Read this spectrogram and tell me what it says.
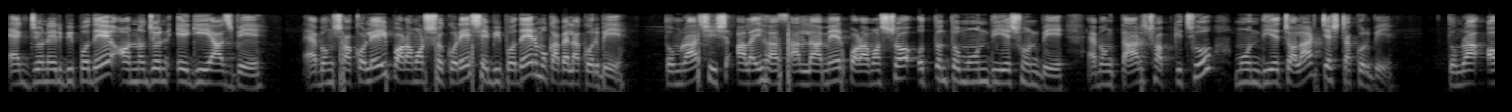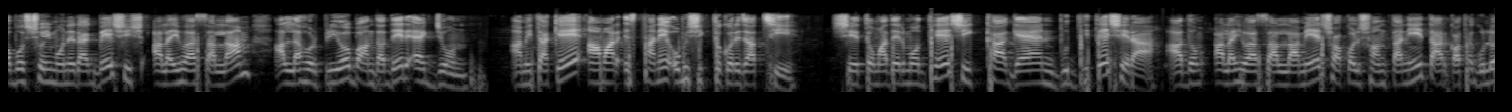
একজনের বিপদে অন্যজন এগিয়ে আসবে। এবং সকলেই পরামর্শ করে সে বিপদের মোকাবেলা করবে। তোমরা শীষ আলাইহা সাল্লামের পরামর্শ অত্যন্ত মন দিয়ে শুনবে এবং তার সব কিছু মন দিয়ে চলার চেষ্টা করবে। তোমরা অবশ্যই মনে রাখবে শীষ আলাইহা সাল্লাম আল্লাহর প্রিয় বান্দাদের একজন। আমি তাকে আমার স্থানে অভিষিক্ত করে যাচ্ছি। সে তোমাদের মধ্যে শিক্ষা, জ্ঞান, বুদ্ধিতে সেরা। আদম আলাইসাল্লামের সকল সন্তানই তার কথাগুলো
